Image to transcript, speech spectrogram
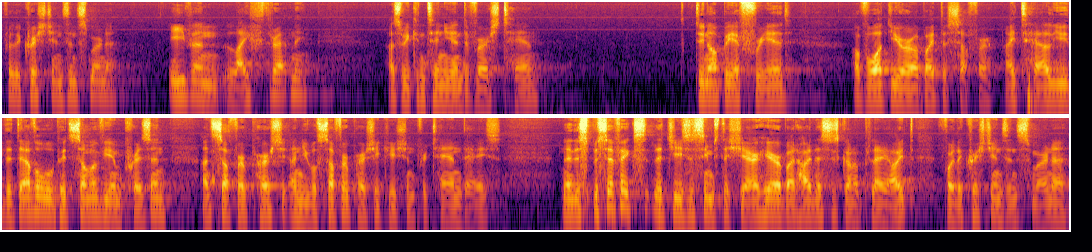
for the Christians in Smyrna even life threatening, as we continue into verse 10. Do not be afraid of what you are about to suffer. I tell you, the devil will put some of you in prison and, suffer perse- and you will suffer persecution for 10 days. Now, the specifics that Jesus seems to share here about how this is going to play out for the Christians in Smyrna,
